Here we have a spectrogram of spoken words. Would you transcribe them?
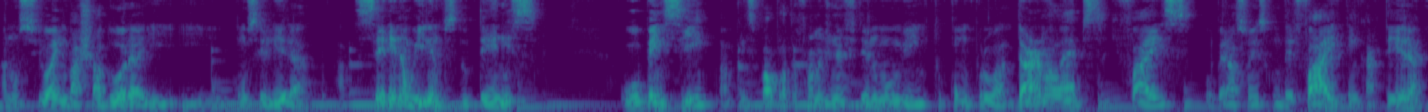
anunciou a embaixadora e, e conselheira Serena Williams, do tênis. O OpenSea, a principal plataforma de NFT no momento, comprou a Dharma Labs, que faz operações com DeFi, tem carteira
